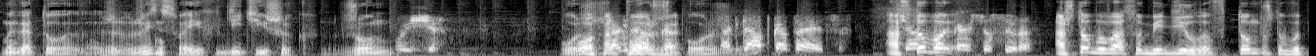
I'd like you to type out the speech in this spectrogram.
мы готовы, жизнь своих детишек, жен Позже. позже, Когда позже. позже. Тогда обкатается. А Сейчас что, бы, пока все сыро. а что бы вас убедило в том, что вот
